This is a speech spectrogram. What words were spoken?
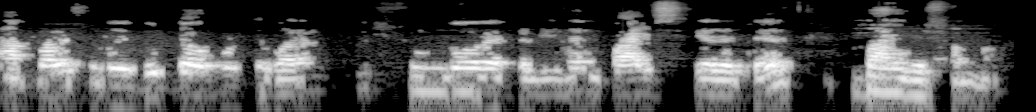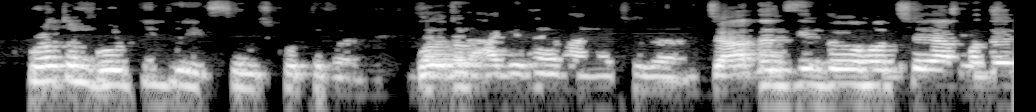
আপনারা শুধু এই দুধটাও করতে পারেন। কি সুন্দর একটা ডিজাইন বাইশ ক্যারেটের বাইরের সম্মান পুরাতন গোল্ড কিন্তু এক্সচেঞ্জ করতে পারবে। যাদের আগে ভাই ভাঙা ছিল। যাদের কিন্তু হচ্ছে আপনাদের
